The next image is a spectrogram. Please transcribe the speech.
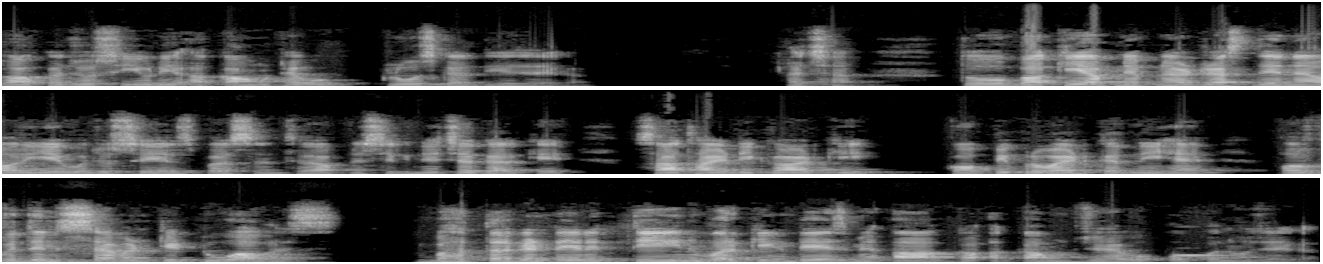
तो आपका जो सीयूडी अकाउंट है वो क्लोज कर दिया जाएगा। अच्छा तो बाकी आपने अपना एड्रेस देना है और ये वो जो सेल्स पर्सन थे, आपने सिग्नेचर करके साथ आईडी कार्ड की कॉपी प्रोवाइड करनी है और विद इन सेवेंटी टू आवर्स बहत्तर घंटे यानी तीन वर्किंग डेज़ में आपका अकाउंट जो है वो ओपन हो जाएगा।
